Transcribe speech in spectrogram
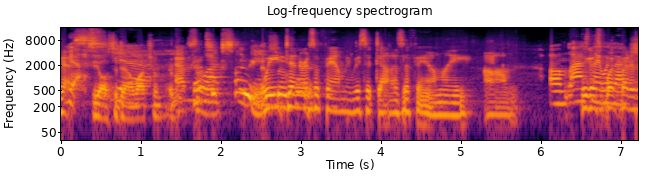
Yes. Yes. You all sit down and watch them? every- Absolutely. That's exciting. That's We so eat dinner cool. as a family. We sit down as a family. Um, Um, last because night was what better actually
